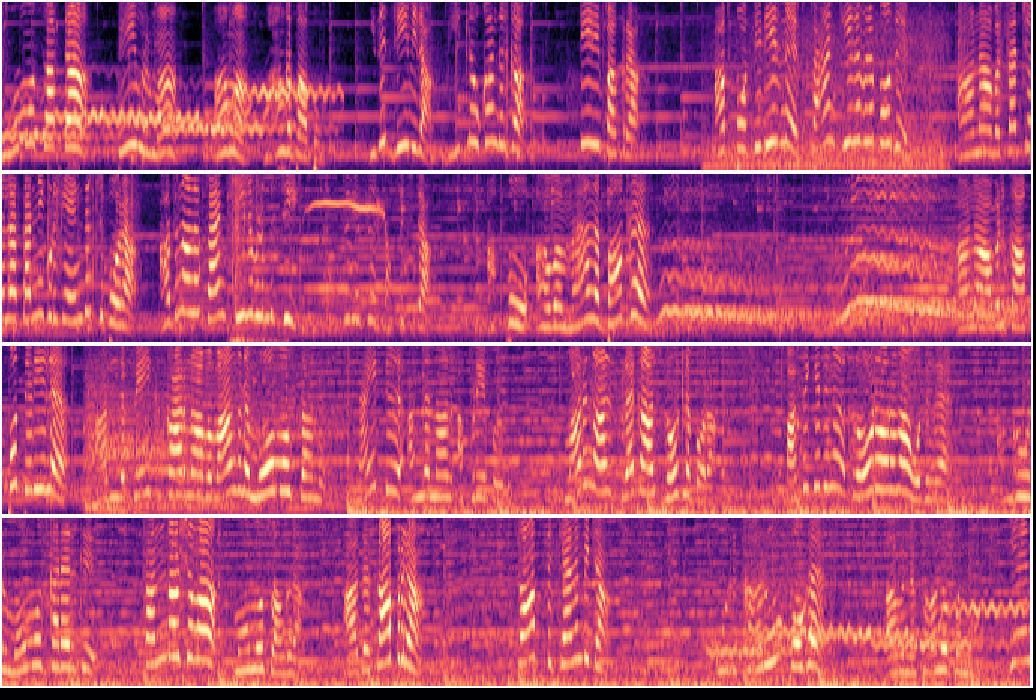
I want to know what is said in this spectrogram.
மோமோஸ் சாப்பிட்டா பேய் வருமா? ஆமா வாங்க பாப்போம். இது ஜீவிதா வீட்ல உட்கார்ந்திருக்கா. டிவி பாக்குறா. அப்போ திடீர்னு ஃபேன் கீழே விழ போகுது ஆனா அவ தற்செயலா தண்ணி குடிக்க எந்திரிச்சு போறா. அதனால ஃபேன் கீழே விழுந்துச்சு. ஜஸ்ட் மிஸ் தப்பிச்சிட்டா. அப்போ அவ மேல பார்க்க ஆனா அவளுக்கு அப்போ தெரியல. அந்த பேய்க்கு காரணம் அவ வாங்கின மோமோஸ் தானு. நைட்டு அந்த நாள் அப்படியே போயிடுச்சு. மறுநாள் பிரகாஷ் ரோட்ல போறான். பசிக்குதுன்னு ரோடோரமா ஒதுங்க. அங்க ஒரு மோமோஸ் கடை இருக்கு. சந்தோஷமா மோமோஸ் வாங்குறான். அத சாப்பிடுறான். சாப்பிட்டு கிளம்பிட்டான். ஒரு கரும் போக அவனை ஃபாலோ பண்ணுது.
